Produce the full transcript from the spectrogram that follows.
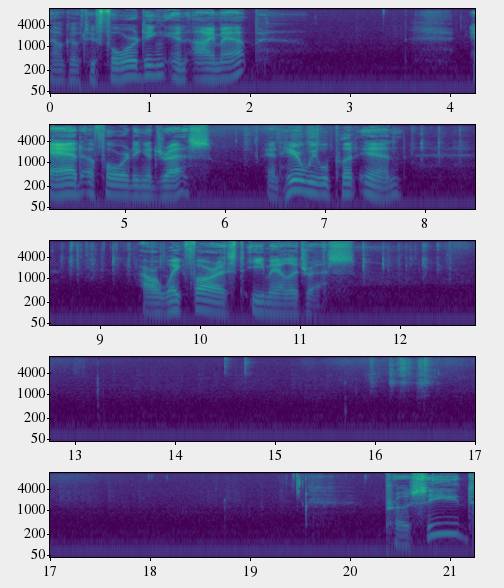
Now go to forwarding in IMAP. Add a forwarding address. And here we will put in our Wake Forest email address. Proceed.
